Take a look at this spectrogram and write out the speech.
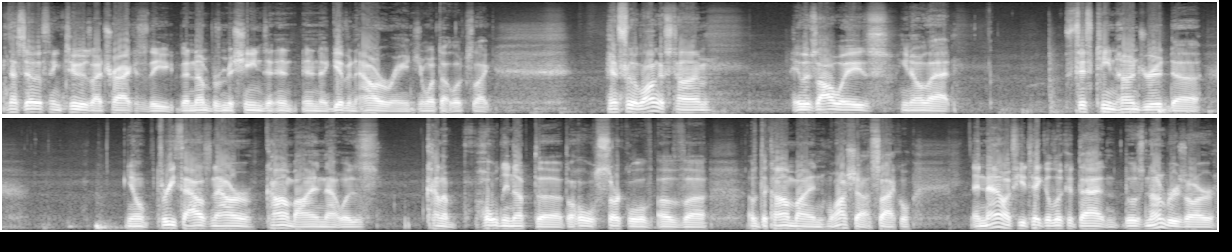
That's the other thing, too, is I track is the, the number of machines in, in a given hour range and what that looks like. And for the longest time, it was always, you know, that 1500, uh, you know, 3000 hour combine that was kind of holding up the, the whole circle of of, uh, of the combine washout cycle. And now, if you take a look at that, those numbers are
